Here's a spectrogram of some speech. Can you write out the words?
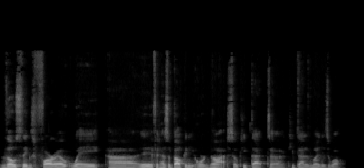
Those things far outweigh uh, if it has a balcony or not. So keep that uh, keep that in mind as well.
